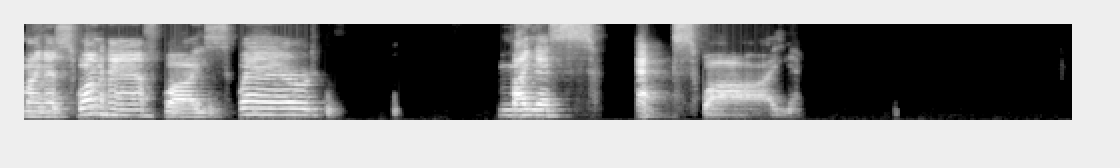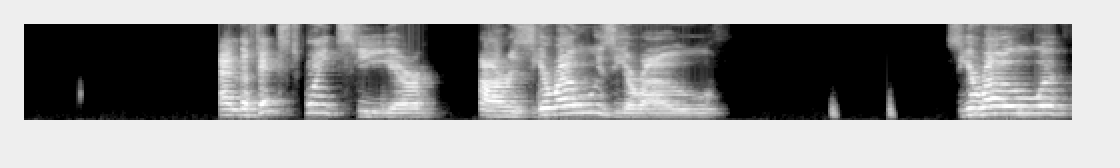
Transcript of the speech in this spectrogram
minus 1 half y squared minus xy. And the fixed points here are 0, 0, 0,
